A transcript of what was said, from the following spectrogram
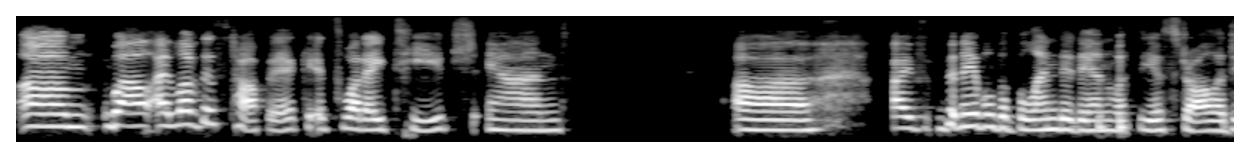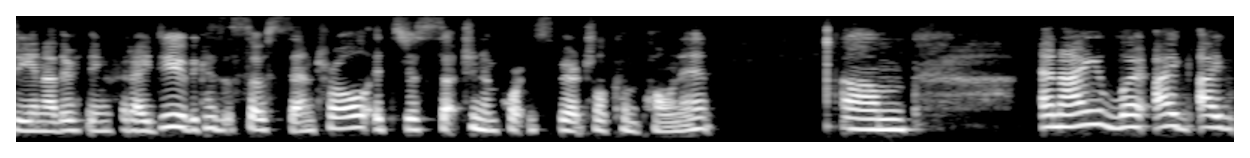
Um, well, I love this topic. It's what I teach, and uh, I've been able to blend it in with the astrology and other things that I do because it's so central. It's just such an important spiritual component. Um, and I, I, I,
